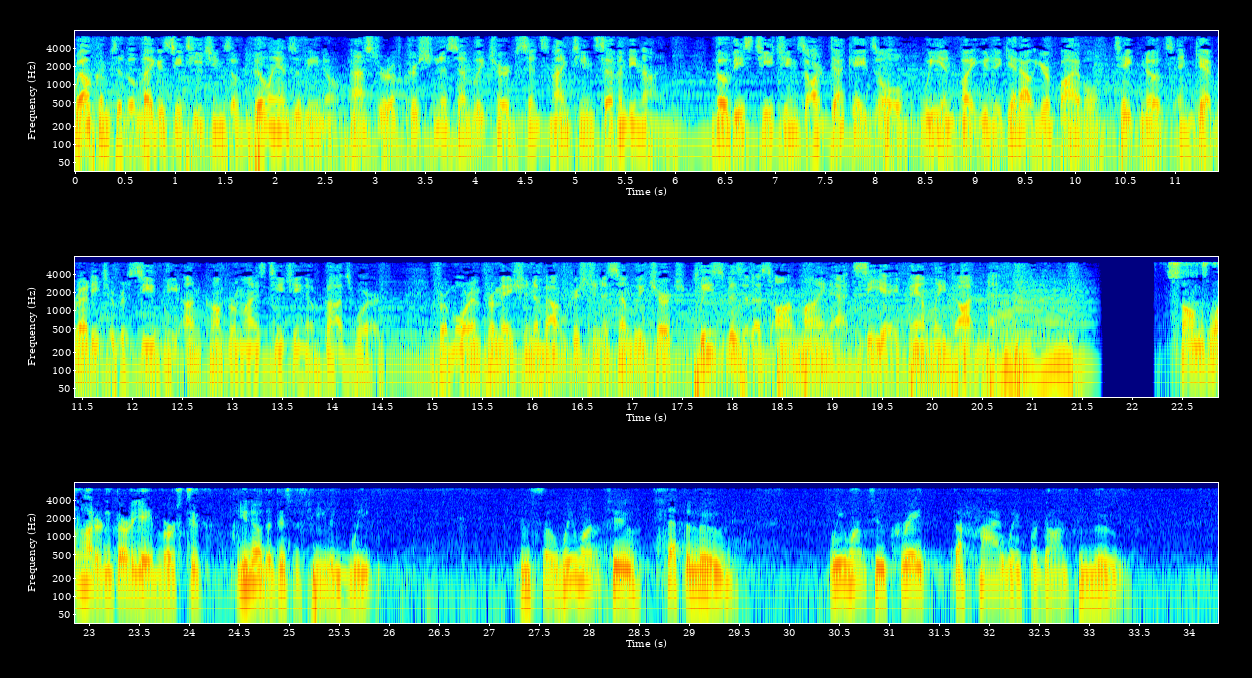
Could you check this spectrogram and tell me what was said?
Welcome to the legacy teachings of Bill Anzavino, pastor of Christian Assembly Church since 1979. Though these teachings are decades old, we invite you to get out your Bible, take notes, and get ready to receive the uncompromised teaching of God's Word. For more information about Christian Assembly Church, please visit us online at cafamily.net. Psalms 138, verse 2. You know that this is Healing Week. And so we want to set the mood. We want to create the highway for God to move.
